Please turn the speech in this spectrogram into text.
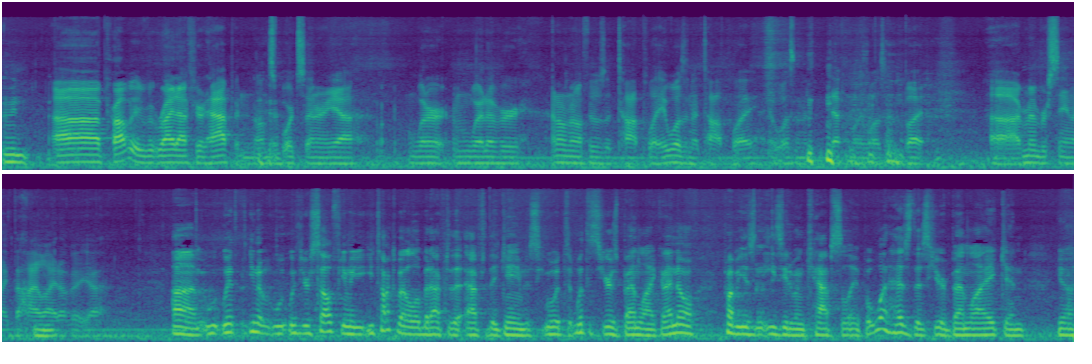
I mean, uh, probably right after it happened on okay. SportsCenter. Yeah, where whatever. I don't know if it was a top play. It wasn't a top play. It wasn't. It definitely wasn't. But uh, I remember seeing like the highlight of it. Yeah. Um, with you know with yourself, you know you talked about a little bit after the after the game see what, what this year's been like, and I know probably isn't easy to encapsulate, but what has this year been like? And you know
